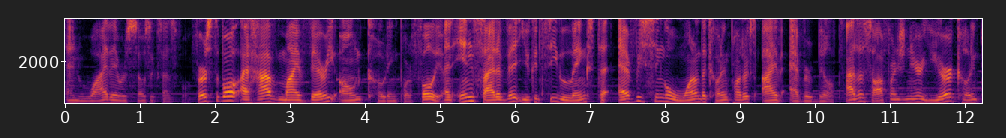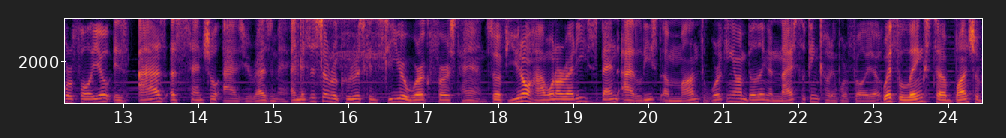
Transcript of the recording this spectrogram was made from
and why they were so successful. First of all, I have my very own coding portfolio. And inside of it, you could see links to every single one of the coding projects I've ever built. As a software engineer, your coding portfolio is as essential as your resume. And this is so recruiters can see your work firsthand. So if you don't have one already, spend at least a month working on building a nice looking coding portfolio with links to a bunch of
